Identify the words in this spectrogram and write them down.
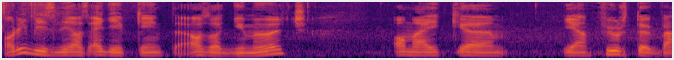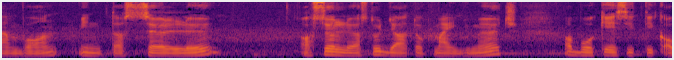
A ribizli az egyébként az a gyümölcs, amelyik e, ilyen fürtökben van, mint a szöllő. A szöllő, azt tudjátok, melyik gyümölcs. Abból készítik a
